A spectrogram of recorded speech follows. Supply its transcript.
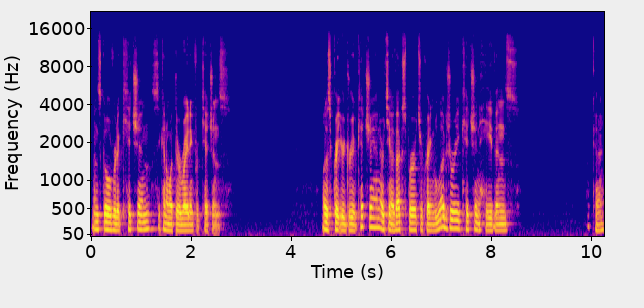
Let's go over to kitchen, see kind of what they're writing for kitchens. Let us create your dream kitchen. Our team of experts are creating luxury kitchen havens. Okay.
